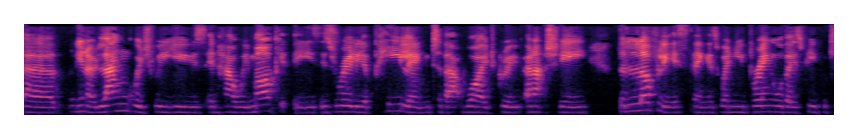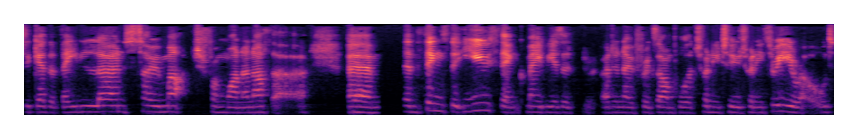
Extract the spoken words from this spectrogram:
uh, you know language we use in how we market these is really appealing to that wide group and actually the loveliest thing is when you bring all those people together they learn so much from one another yeah. um, and things that you think maybe as a i don't know for example a 22 23 year old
